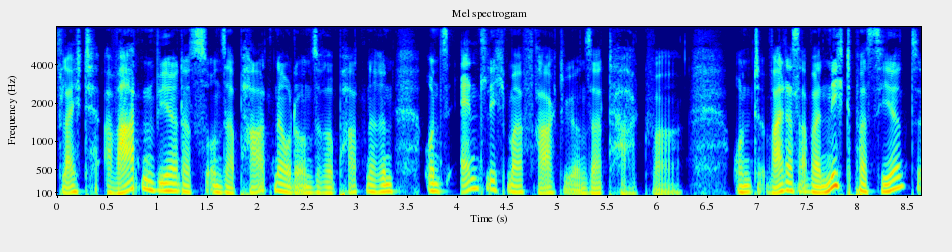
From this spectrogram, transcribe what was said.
Vielleicht erwarten wir, dass unser Partner oder unsere Partnerin uns endlich mal fragt, wie unser Tag war. Und weil das aber nicht passiert,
